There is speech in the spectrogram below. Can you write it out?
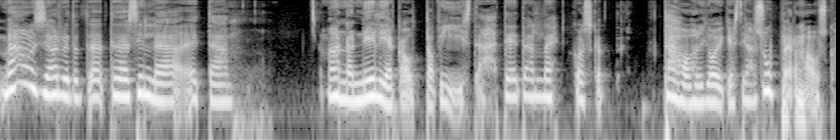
mä haluaisin arvioida tätä, tätä sillä, että mä annan neljä kautta viisi tähteä tälle, koska tämä oli oikeasti ihan superhauska.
